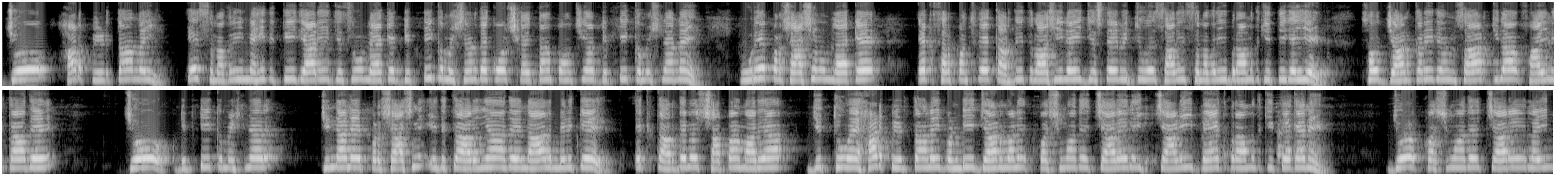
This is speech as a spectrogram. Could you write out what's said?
ਜੋ ਹੜ੍ਹ ਪੀੜਤਾਂ ਲਈ ਇਹ ਸਮੱਗਰੀ ਨਹੀਂ ਦਿੱਤੀ ਜਾ ਰਹੀ, ਜਿਸ ਨੂੰ ਲੈ ਕੇ ਡਿਪਟੀ ਕਮਿਸ਼ਨਰ ਦੇ ਕੋਲ ਸ਼ਿਕਾਇਤਾਂ ਪਹੁੰਚੀਆਂ, ਡਿਪਟੀ ਕਮਿਸ਼ਨਰ ਨੇ ਪੂਰੇ ਪ੍ਰਸ਼ਾਸਨ ਨੂੰ ਲੈ ਕੇ ਇੱਕ ਸਰਪੰਚ ਦੇ ਘਰ ਦੀ ਤਲਾਸ਼ੀ ਲਈ, ਜਿਸ ਦੇ ਵਿੱਚੋਂ ਇਹ ਸਾਰੀ ਸਮੱਗਰੀ ਬਰਾਮਦ ਕੀਤੀ ਗਈ ਹੈ ਸੋ ਜਾਣਕਾਰੀ ਦੇ ਅਨੁਸਾਰ ਜ਼ਿਲ੍ਹਾ ਫਾਜ਼ਿਲਕਾ ਦੇ ਜੋ ਡਿਪਟੀ ਕਮਿਸ਼ਨਰ, ਜਿਨ੍ਹਾਂ ਨੇ ਪ੍ਰਸ਼ਾਸਨ ਅਧਿਕਾਰੀਆਂ ਦੇ ਨਾਲ ਮਿਲ ਕੇ ਇੱਕ ਘਰ ਦੇ ਵਿੱਚ ਛਾਪਾ ਮਾਰਿਆ, ਜਿੱਥੋਂ ਇਹ ਹੜ੍ਹ ਪੀੜਤਾਂ ਲਈ ਵੰਡੀ ਜਾਣ ਵਾਲੇ ਪਸ਼ੂਆਂ ਦੇ ਚਾਰੇ ਲਈ 40 ਬੈਗ ਬਰਾਮਦ ਕੀਤੇ ਗਏ ਨੇ। ਜੋ ਪਸ਼ੂਆਂ ਦੇ ਚਾਰੇ ਲਈ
